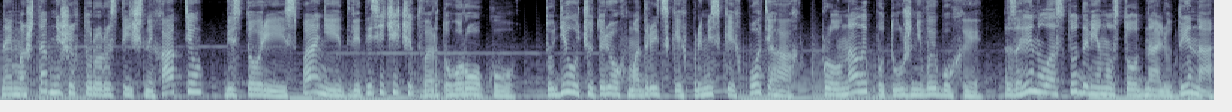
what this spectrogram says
наймасштабніших терористичних актів в історії Іспанії 2004 року. Тоді у чотирьох мадридських приміських потягах пролунали потужні вибухи. Загинула 191 людина,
